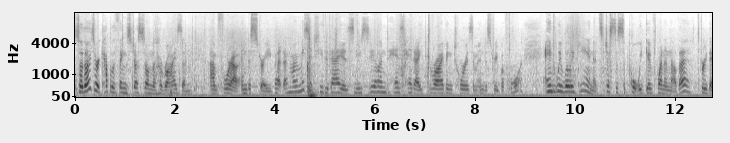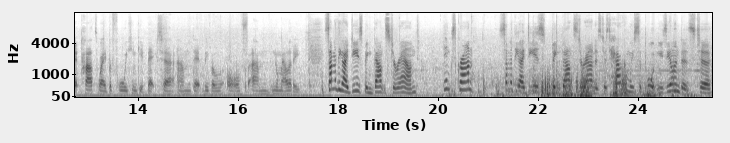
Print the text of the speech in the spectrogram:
so those are a couple of things just on the horizon um, for our industry. But uh, my message here today is New Zealand has had a thriving tourism industry before, and we will again. It's just the support we give one another through that pathway before we can get back to um, that level of um, normality. Some of the ideas being bounced around. Thanks, Grant. Some of the ideas being bounced around is just how can we support New Zealanders to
